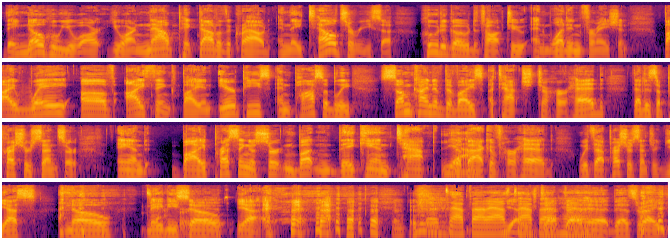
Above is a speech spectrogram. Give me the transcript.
They know who you are. You are now picked out of the crowd, and they tell Teresa who to go to talk to and what information. By way of, I think, by an earpiece and possibly some kind of device attached to her head that is a pressure sensor. And by pressing a certain button, they can tap Yeah. the back of her head with that pressure sensor. Yes, no, maybe so. Yeah. So tap that ass, Yeah, tap, that, tap that head. That's right.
